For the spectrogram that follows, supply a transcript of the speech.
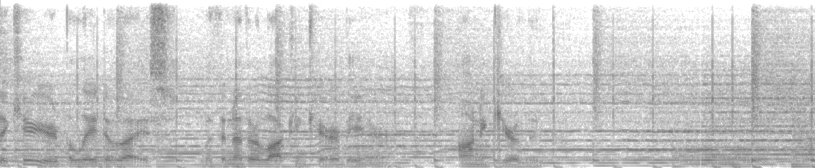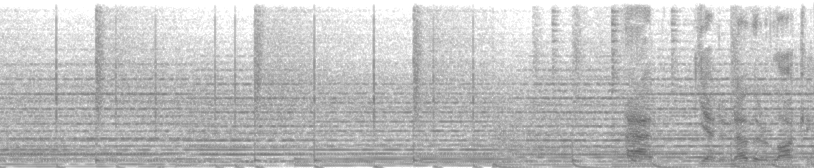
Secure your belay device with another locking carabiner on a gear loop. Add yet another locking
